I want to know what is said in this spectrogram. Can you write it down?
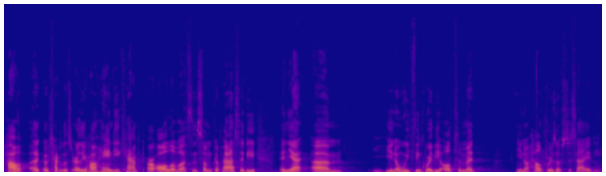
how, uh, we talked about this earlier, how handicapped are all of us in some capacity, and yet, um, you know, we think we're the ultimate, you know, helpers of society.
